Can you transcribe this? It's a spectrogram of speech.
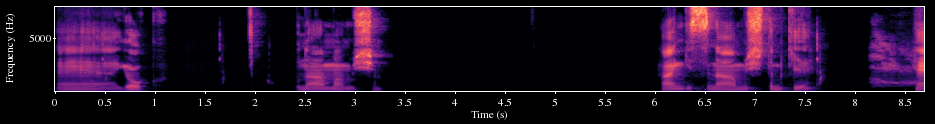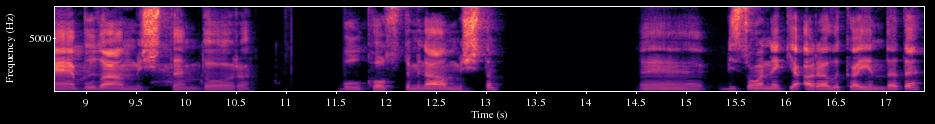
He, yok. Bunu almamışım. Hangisini almıştım ki? He, Bull'u almıştım. Doğru. Bull kostümünü almıştım. Ee, bir sonraki Aralık ayında da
